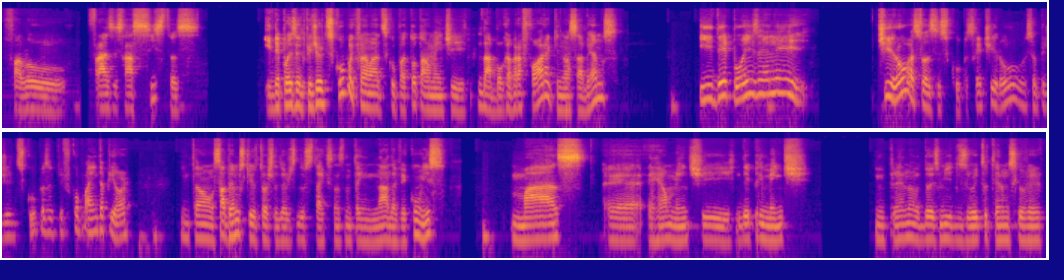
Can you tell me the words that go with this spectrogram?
falou frases racistas e depois ele pediu desculpa, que foi uma desculpa totalmente da boca para fora, que nós sabemos. E depois ele tirou as suas desculpas, retirou o seu pedido de desculpas, o que ficou ainda pior. Então, sabemos que os torcedores dos Texans não tem nada a ver com isso, mas é, é realmente deprimente em pleno 2018 termos que ver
